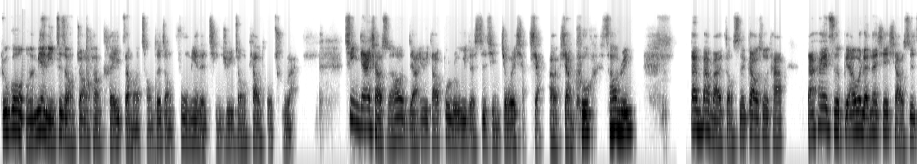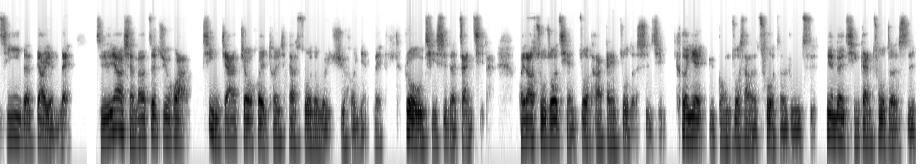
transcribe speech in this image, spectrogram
如果我们面临这种状况，可以怎么从这种负面的情绪中跳脱出来？庆家小时候，只要遇到不如意的事情，就会想想啊，想哭。Sorry，但爸爸总是告诉他，男孩子不要为了那些小事轻易的掉眼泪。只要想到这句话，亲家就会吞下所有的委屈和眼泪，若无其事的站起来，回到书桌前做他该做的事情。课业与工作上的挫折如此，面对情感挫折时，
